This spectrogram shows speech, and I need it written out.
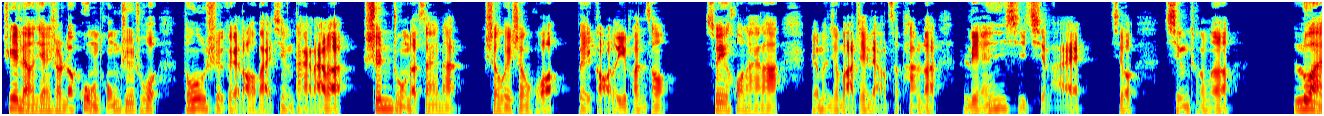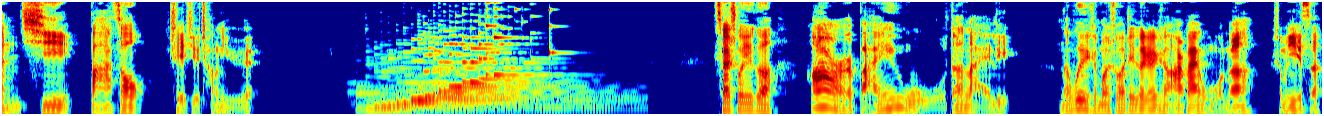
这两件事的共同之处都是给老百姓带来了深重的灾难，社会生活被搞得一团糟。所以后来啦，人们就把这两次叛乱联系起来，就形成了乱七八糟这句成语。再说一个二百五的来历，那为什么说这个人是二百五呢？什么意思？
